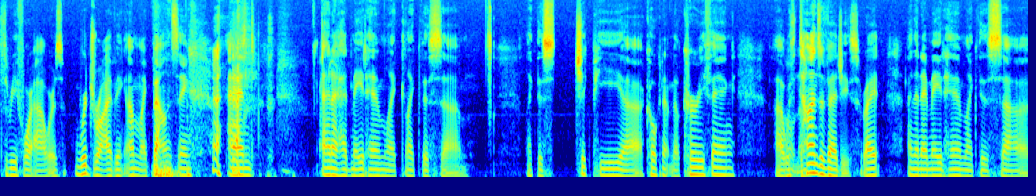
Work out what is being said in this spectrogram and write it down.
three, four hours. We're driving. I'm like balancing, and and I had made him like like this um, like this chickpea uh, coconut milk curry thing uh, Oh, with nice. tons of veggies, right? And then I made him like this uh,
